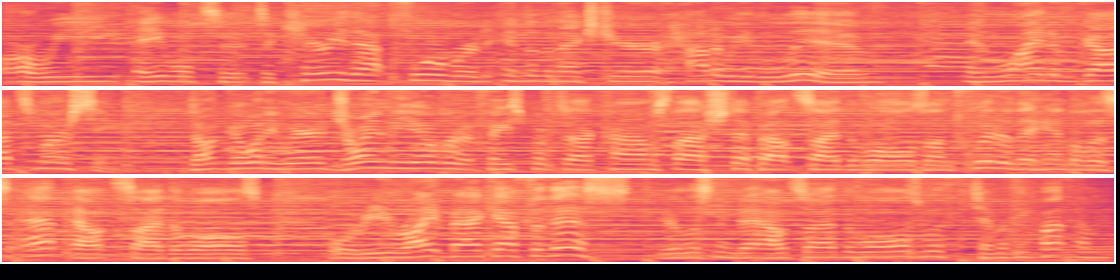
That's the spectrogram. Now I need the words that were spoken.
are we able to, to carry that forward into the next year? How do we live in light of God's mercy? Don't go anywhere. Join me over at facebook.com slash step outside the walls. On Twitter, the handle is at outside the walls. We'll be right back after this. You're listening to Outside the Walls with Timothy Putnam.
